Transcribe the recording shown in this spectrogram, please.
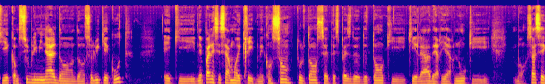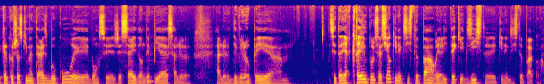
qui est comme subliminale dans, dans celui qui écoute et qui n'est pas nécessairement écrite, mais qu'on sent tout le temps cette espèce de, de ton qui, qui est là derrière nous, qui, Bon, ça c'est quelque chose qui m'intéresse beaucoup et bon, c'est j'essaye dans des mhm. pièces à le à le développer, c'est-à-dire créer une pulsation qui n'existe pas en réalité, qui existe et qui n'existe pas, quoi.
